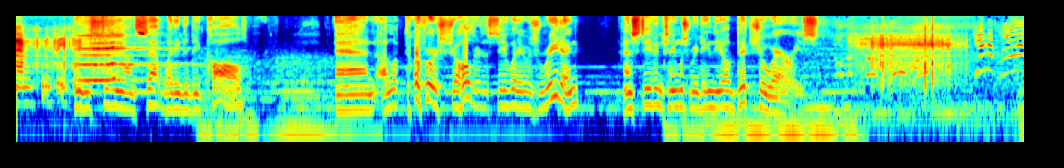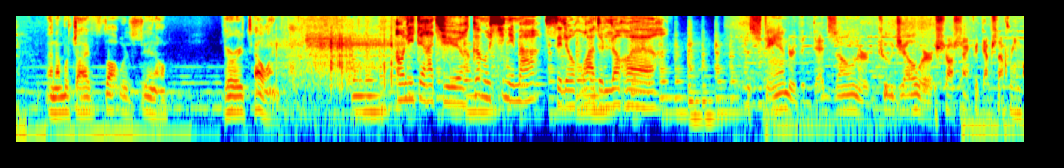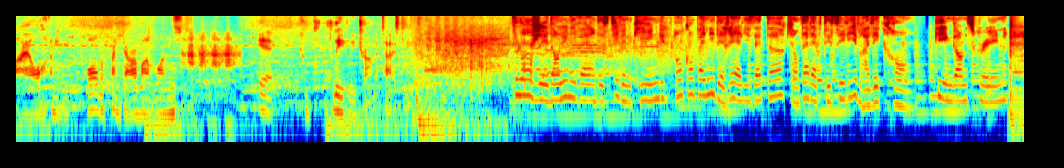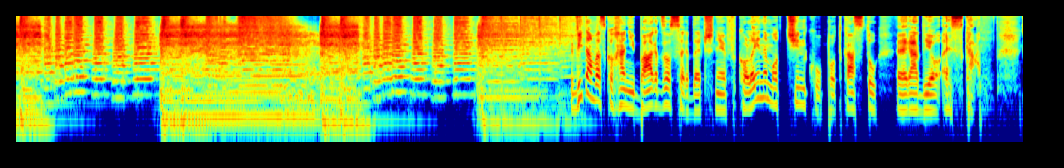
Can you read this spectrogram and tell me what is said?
um, he was sitting on set waiting to be called, and I looked over his shoulder to see what he was reading, and Stephen King was reading the obituaries. And which I thought was, you know, very telling. En littérature comme au cinéma, c'est le roi de l'horreur. The Stand or The Dead Zone or Cujo or Shawshank Redemption, Green Mile. I mean, all the Frank Darabont ones. It completely traumatized me. Dans l'univers de Stephen King en compagnie des réalisateurs qui ont adapté ses livres à l'écran. King on Screen, Witam Was, kochani, bardzo serdecznie w kolejnym odcinku podcastu Radio SK.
